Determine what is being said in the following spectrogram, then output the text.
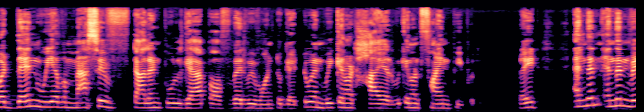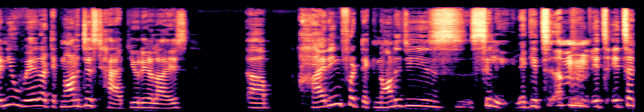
but then we have a massive talent pool gap of where we want to get to, and we cannot hire, we cannot find people, right? And then and then when you wear a technologist hat, you realize. Uh, hiring for technology is silly. Like it's um, it's it's a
